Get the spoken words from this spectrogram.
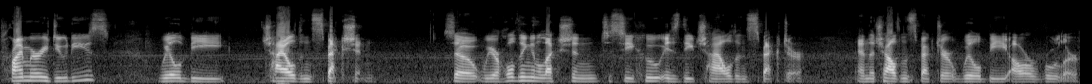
primary duties will be child inspection. So we are holding an election to see who is the child inspector, and the child inspector will be our ruler.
